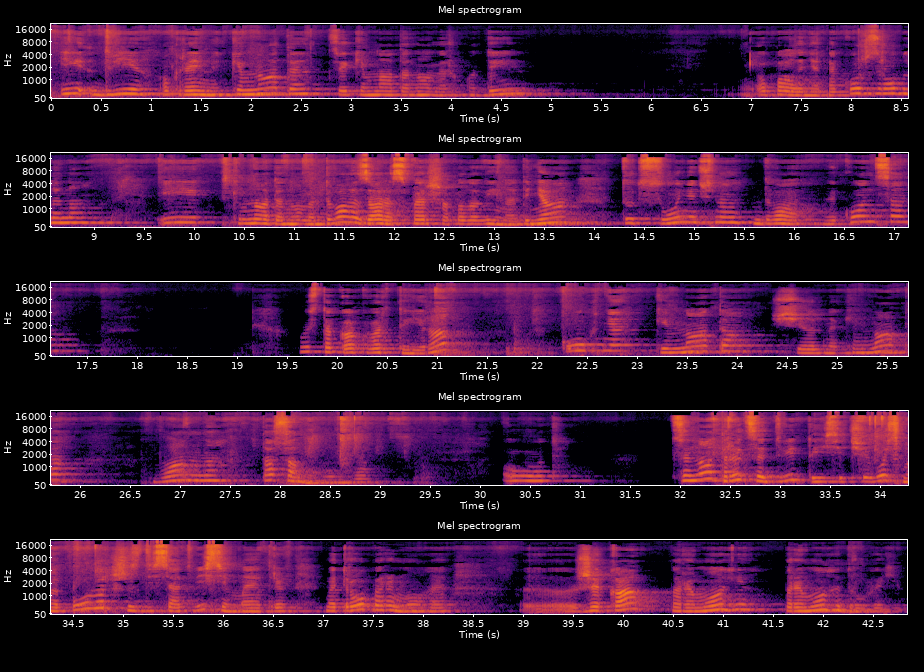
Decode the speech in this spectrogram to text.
І дві окремі кімнати. Це кімната номер один. Опалення також зроблено. І кімната номер 2 Зараз перша половина дня. Тут сонячно, два віконця. Ось така квартира. Кухня, кімната, ще одна кімната, ванна та санвузол. Ціна 32 тисячі, восьмий поверх, 68 метрів, метро Перемоги, Е, ЖК Перемоги, Перемоги другий.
